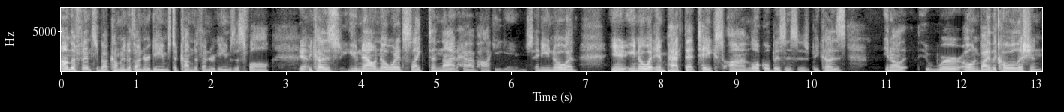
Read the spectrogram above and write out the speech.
on the fence about coming to Thunder games to come to Thunder games this fall. Yeah. Because you now know what it's like to not have hockey games and you know what you you know what impact that takes on local businesses because you know we're owned by the coalition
